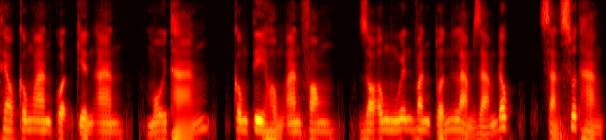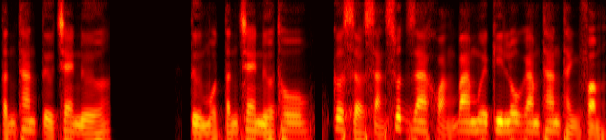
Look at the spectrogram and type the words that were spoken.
Theo Công an quận Kiến An, mỗi tháng, công ty Hồng An Phong, do ông Nguyễn Văn Tuấn làm giám đốc, sản xuất hàng tấn than từ tre nứa. Từ một tấn tre nứa thô, cơ sở sản xuất ra khoảng 30 kg than thành phẩm.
